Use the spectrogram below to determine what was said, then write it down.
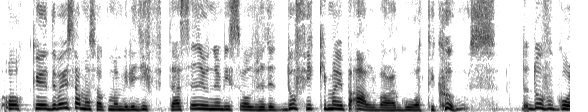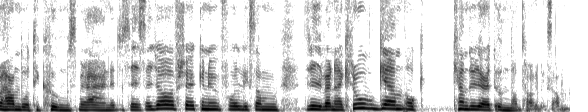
Och eh, det var ju samma sak om man ville gifta sig under en viss ålder. Då fick man ju på allvar gå till kungs. Då- Då går han då till kungs med det här ärendet och säger så här, jag försöker nu få liksom driva den här krogen och kan du göra ett undantag liksom?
